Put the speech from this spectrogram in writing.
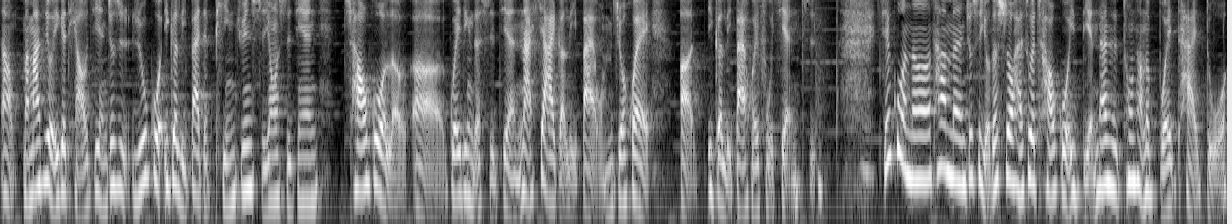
那妈妈只有一个条件，就是如果一个礼拜的平均使用时间超过了呃规定的时间，那下一个礼拜我们就会呃一个礼拜恢复限制。结果呢，他们就是有的时候还是会超过一点，但是通常都不会太多。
